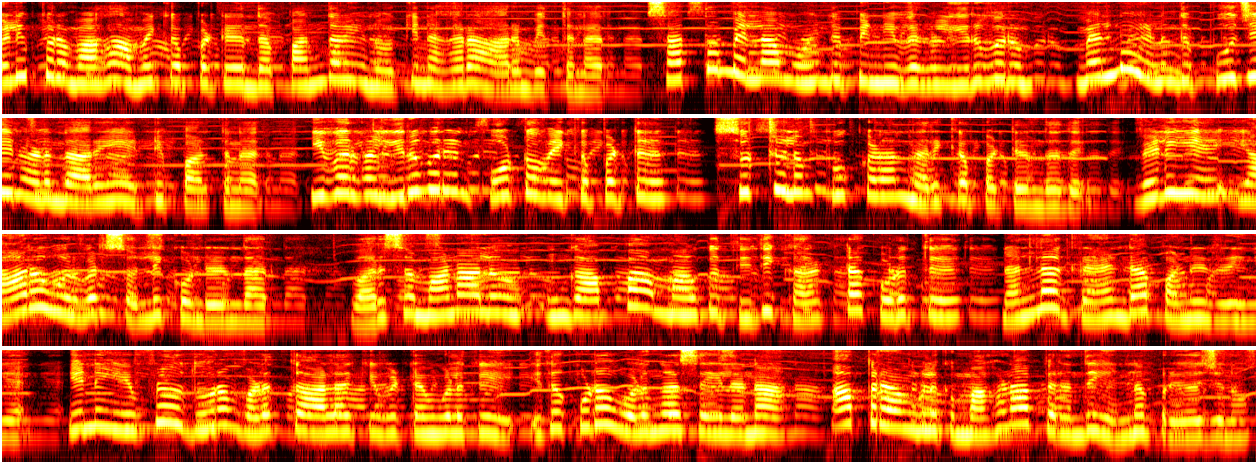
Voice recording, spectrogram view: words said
வெளிப்புறமாக அமைக்கப்பட்டிருந்த பந்தலை நோக்கி நகர ஆரம்பித்தனர். சத்தம் எல்லாம் ஓய்ந்த பின் இவர்கள் இருவரும் மெல்ல எழுந்து பூஜை நடந்த அறையை எட்டி பார்த்தனர். இவர்கள் இருவரின் போட்டோ வைக்கப்பட்டு சுற்றிலும் பூக்களால் நரிக்கப்பட்டிருந்தது. வெளியே யாரோ ஒருவர் சொல்லிக் கொண்டிருந்தார். வருஷமானாலும் உங்க அப்பா அம்மாவுக்கு திதி கரெக்டா கொடுத்து நல்லா கிராண்டா பண்ணிடுறீங்க. என்னை எவ்வளவு தூரம் வளர்த்து ஆளாக்கி விட்டவங்களுக்கு இத கூட ஒழுங்கா செய்யலனா அப்புறம் அவங்களுக்கு மகனா பிறந்து என்ன பிரயோஜனம்?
